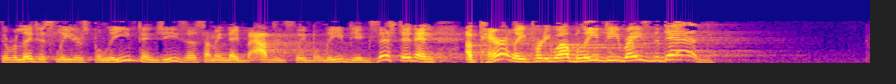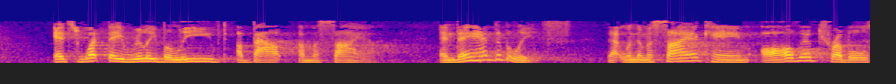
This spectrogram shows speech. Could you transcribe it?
the religious leaders believed in Jesus. I mean, they obviously believed he existed and apparently pretty well believed he raised the dead. It's what they really believed about a Messiah. And they had the belief that when the Messiah came, all their troubles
